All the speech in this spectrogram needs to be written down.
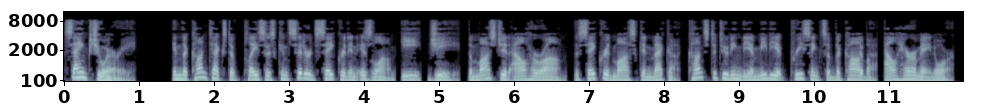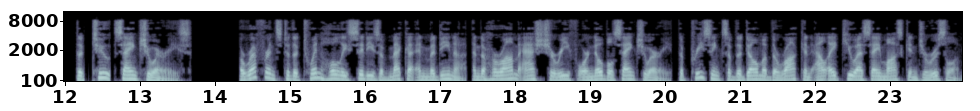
«sanctuary» in the context of places considered sacred in Islam, e.g., the Masjid al-Haram, the sacred mosque in Mecca, constituting the immediate precincts of the Kaaba, al-Haramain or the two sanctuaries a reference to the twin holy cities of Mecca and Medina, and the Haram Ash Sharif or Noble Sanctuary, the precincts of the Dome of the Rock and Al-Aqsa Mosque in Jerusalem.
